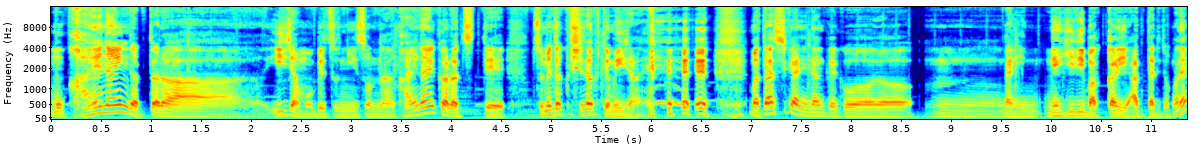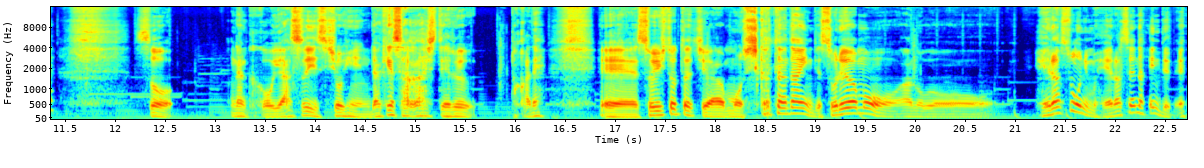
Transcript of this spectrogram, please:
もう買えないんだったらいいじゃんもう別にそんな買えないからっつって冷たくしなくてもいいじゃない。まあ確かになんかこううん何値切りばっかりあったりとかね。そう。なんかこう安い商品だけ探してるとかね、えー、そういう人たちはもう仕方ないんでそれはもうあのー、減らそうにも減らせないんでね。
